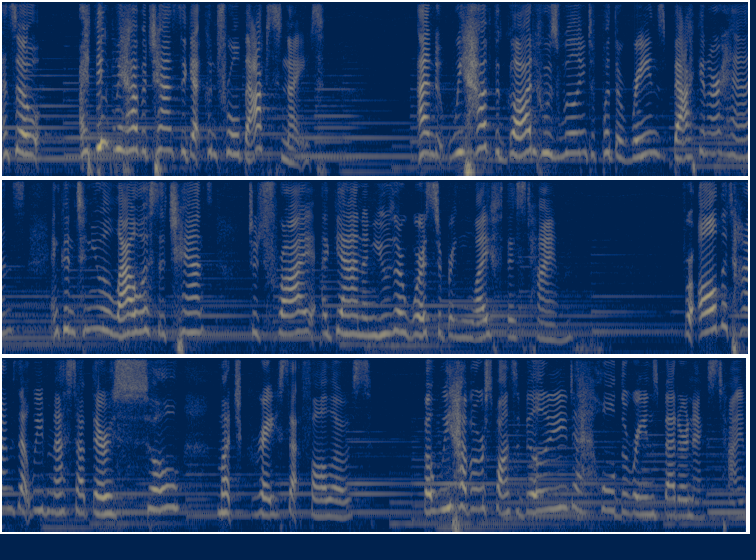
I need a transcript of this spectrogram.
And so I think we have a chance to get control back tonight. And we have the God who's willing to put the reins back in our hands and continue to allow us a chance to try again and use our words to bring life this time. For all the times that we've messed up, there is so much grace that follows. But we have a responsibility to hold the reins better next time.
